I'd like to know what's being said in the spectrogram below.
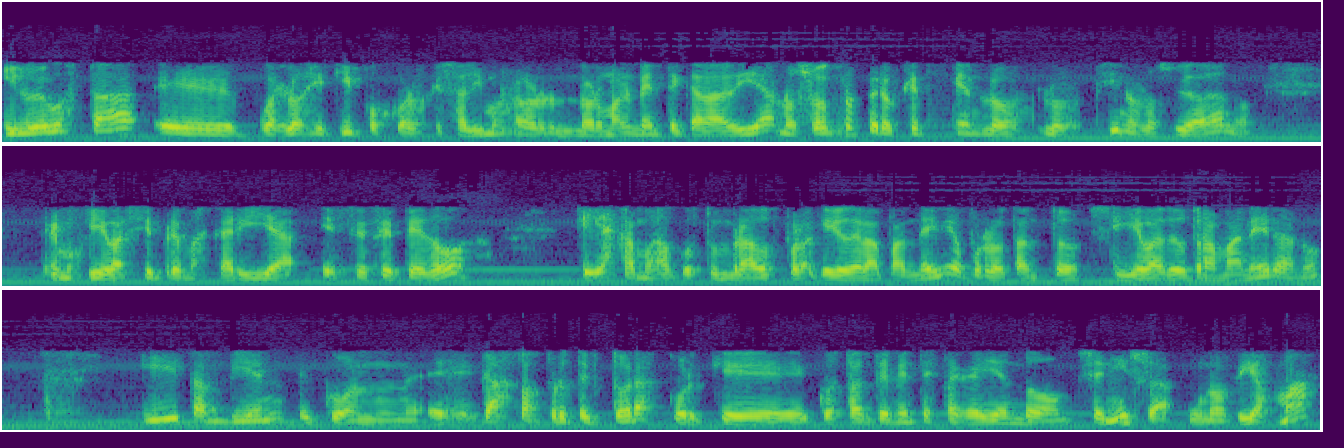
Y luego está, eh, pues los equipos con los que salimos normalmente cada día, nosotros, pero que también los, los vecinos, los ciudadanos. Tenemos que llevar siempre mascarilla FFP2, que ya estamos acostumbrados por aquello de la pandemia, por lo tanto se lleva de otra manera, ¿no? Y también con eh, gafas protectoras porque constantemente está cayendo ceniza, unos días más,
